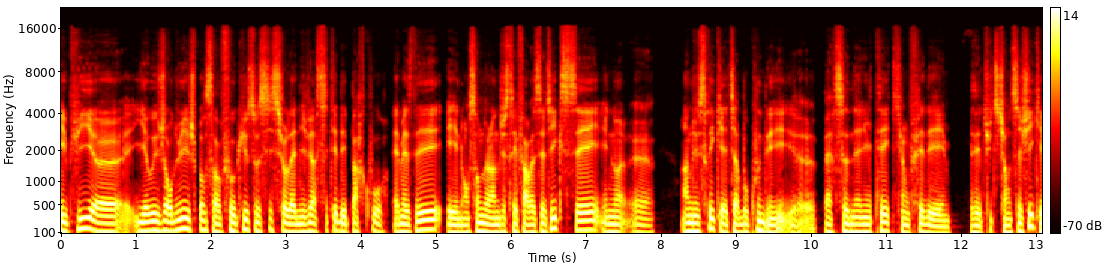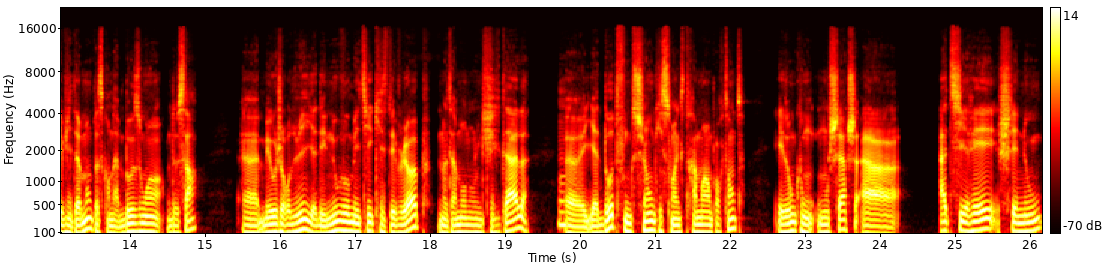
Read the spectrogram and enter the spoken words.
Et puis, il y a aujourd'hui, je pense, un focus aussi sur la diversité des parcours. MSD et l'ensemble de l'industrie pharmaceutique, c'est une industrie qui attire beaucoup des personnalités qui ont fait des, des études scientifiques, évidemment, parce qu'on a besoin de ça. Euh, mais aujourd'hui, il y a des nouveaux métiers qui se développent, notamment dans le digital. Mm. Euh, il y a d'autres fonctions qui sont extrêmement importantes. Et donc, on, cherche à attirer chez nous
